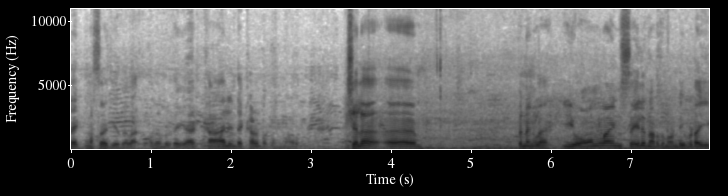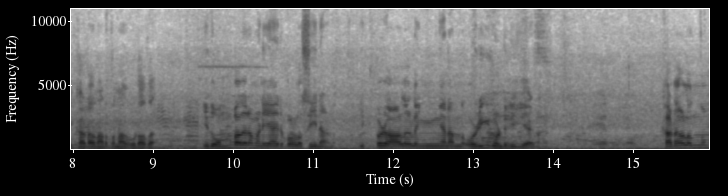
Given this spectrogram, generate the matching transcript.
ലെഗ് മസാജ് ചെയ്താൽ അതാകുമ്പോഴത്തേക്ക് ആ കാലിന്റെ കഴപ്പൊക്കെ മാറും. ചില പിന്നെ പെണ്ണുങ്ങളെ ഈ ഓൺലൈൻ സെയിൽ നടത്തുന്നുണ്ട്. ഇവിടെ ഈ കട നടത്തുന്നത് കൂടാതെ. ഇത് ഒമ്പതര മണിയായപ്പോഴുള്ള സീനാണ് ഇപ്പോഴും ആളുകൾ ഇങ്ങനെ ഒഴുകിക്കൊണ്ടിരിക്കുകയാണ്. കടകളൊന്നും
